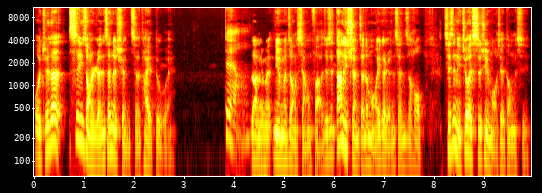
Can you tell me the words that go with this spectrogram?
我觉得是一种人生的选择态度。哎，对啊，不知道你们你有没有这种想法？就是当你选择了某一个人生之后，其实你就会失去某些东西。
